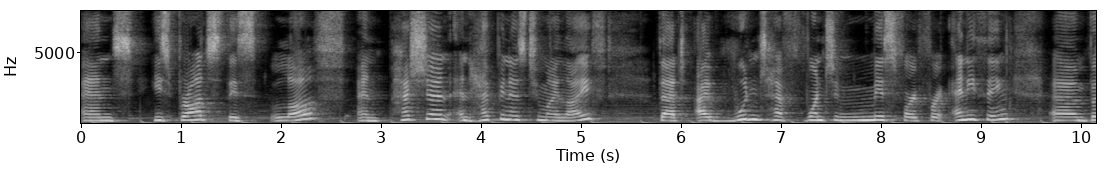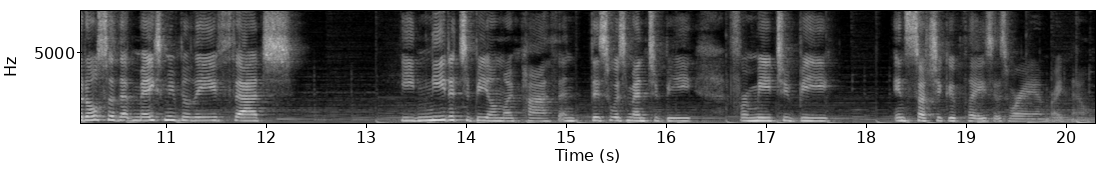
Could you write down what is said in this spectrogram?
and he's brought this love and passion and happiness to my life that I wouldn't have want to miss for, for anything. Um, but also that makes me believe that he needed to be on my path. And this was meant to be for me to be in such a good place as where I am right now.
